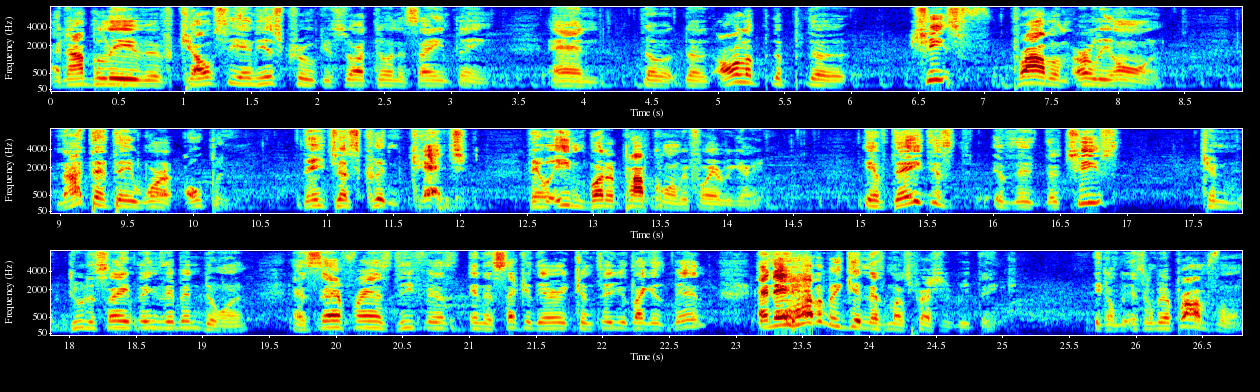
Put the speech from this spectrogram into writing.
And I believe if Kelce and his crew can start doing the same thing, and the, the all of the, the Chiefs' problem early on, not that they weren't open, they just couldn't catch. They were eating buttered popcorn before every game. If they just, if the, the Chiefs can do the same things they've been doing, and San Fran's defense in the secondary continues like it's been, and they haven't been getting as much pressure as we think, it's gonna be, it's gonna be a problem for them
